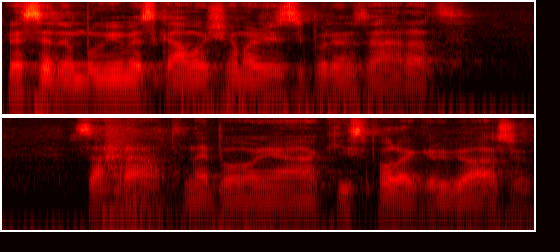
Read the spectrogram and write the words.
kde se domluvíme s kámošema, že si budeme zahrát, zahrát nebo nějaký spolek rybářů.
